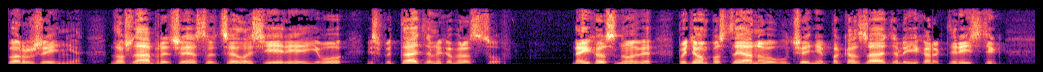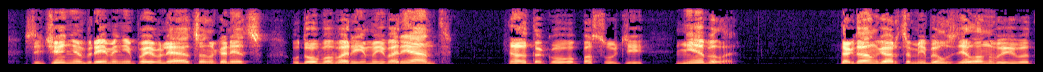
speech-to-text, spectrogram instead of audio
вооружения должна предшествовать целая серия его испытательных образцов. На их основе, путем постоянного улучшения показателей и характеристик, с течением времени появляется, наконец, удобоваримый вариант. А такого, по сути, не было. Тогда ангарцами был сделан вывод,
